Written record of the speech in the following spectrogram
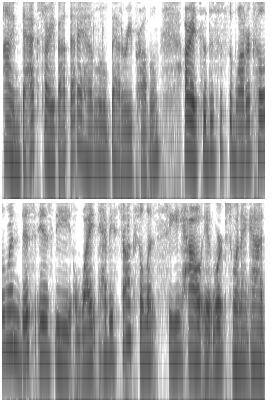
I'm back. Sorry about that. I had a little battery problem. All right, so this is the watercolor one. This is the white heavy stock. So let's see how it works when I add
